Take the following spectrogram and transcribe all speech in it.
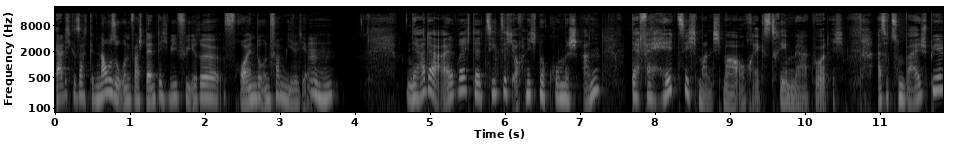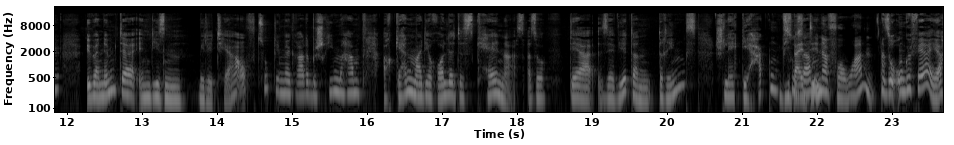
ehrlich gesagt genauso unverständlich wie für ihre Freunde und Familie. Mhm. Ja, der Albrecht, der zieht sich auch nicht nur komisch an, der verhält sich manchmal auch extrem merkwürdig. Also zum Beispiel übernimmt er in diesem Militäraufzug, den wir gerade beschrieben haben, auch gern mal die Rolle des Kellners. Also der serviert dann Drinks, schlägt die Hacken Wie zusammen. bei Dinner for One. Also ungefähr, ja.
